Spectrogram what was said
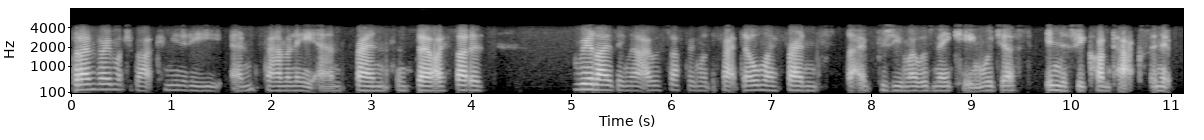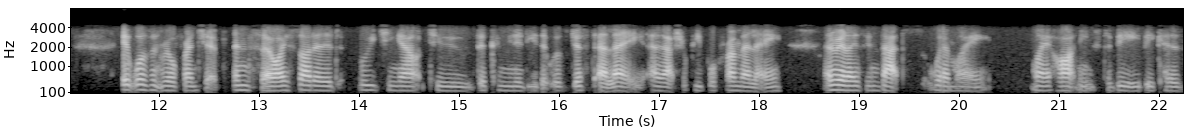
But I'm very much about community and family and friends, and so I started realizing that I was suffering with the fact that all my friends that I presume I was making were just industry contacts, and it it wasn't real friendship. And so I started reaching out to the community that was just LA and actual people from LA, and realizing that's where my my heart needs to be because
